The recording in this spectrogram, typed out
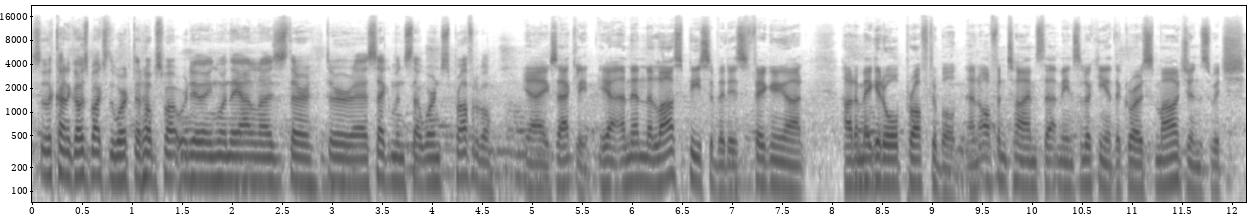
So that kind of goes back to the work that HubSpot were doing when they analysed their, their uh, segments that weren't profitable. Yeah, exactly. Yeah, and then the last piece of it is figuring out how to make it all profitable. And oftentimes that means looking at the gross margins, which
